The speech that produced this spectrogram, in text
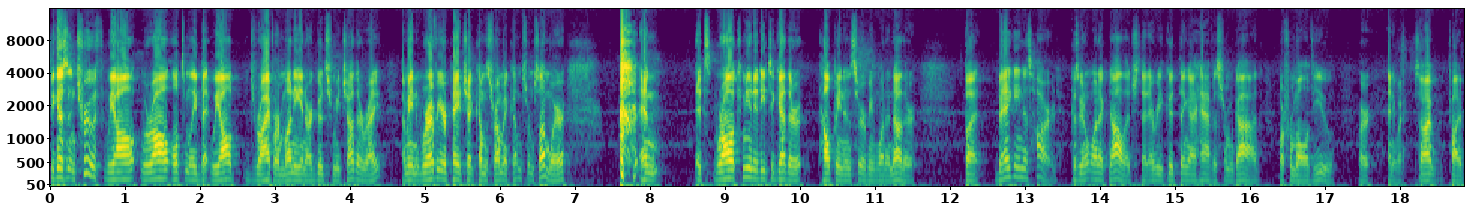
Because in truth, we all we're all ultimately be- we all derive our money and our goods from each other, right? I mean, wherever your paycheck comes from, it comes from somewhere, and it's we're all a community together, helping and serving one another. But begging is hard because we don't want to acknowledge that every good thing I have is from God or from all of you. Or anyway, so I probably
